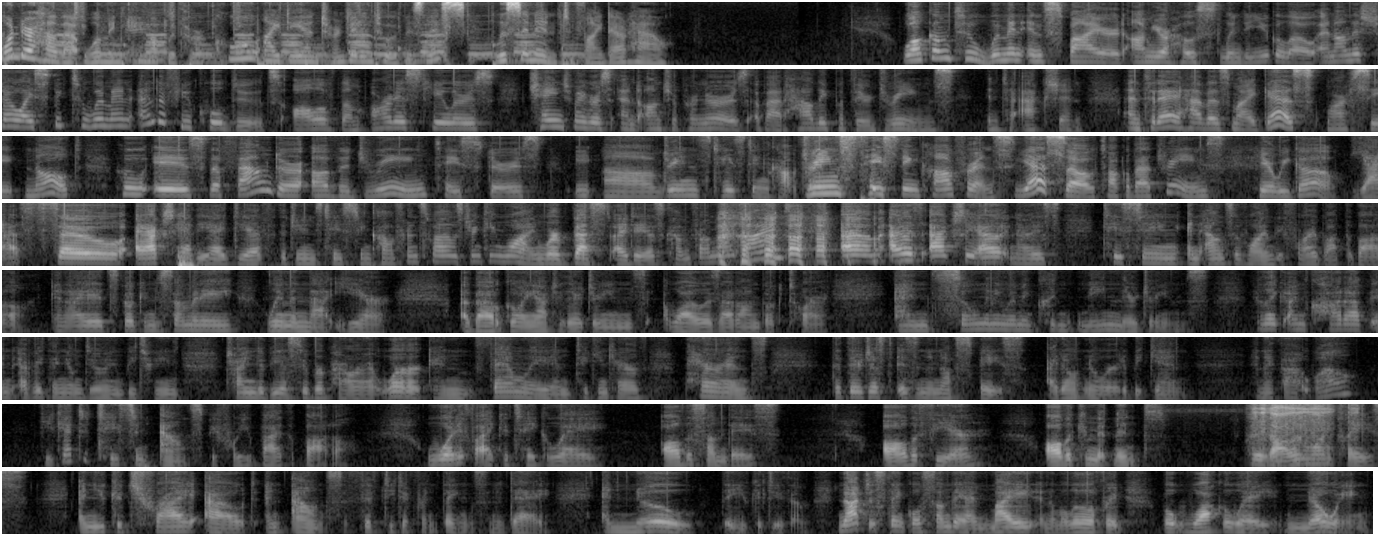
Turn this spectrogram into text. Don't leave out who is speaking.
Speaker 1: Wonder how that woman came up with her cool idea and turned it into a business? Listen in to find out how. Welcome to Women Inspired. I'm your host, Linda Ugelow, and on this show I speak to women and a few cool dudes, all of them artists, healers, changemakers, and entrepreneurs about how they put their dreams into action. And today I have as my guest Marci Nault, who is the founder of the Dream Tasters
Speaker 2: um, Dreams Tasting Conference.
Speaker 1: Dreams Tasting Conference. Yes, so talk about dreams. Here we go.
Speaker 2: Yes. So I actually had the idea for the Dreams Tasting Conference while I was drinking wine, where best ideas come from, I find. um, I was actually out and I was tasting an ounce of wine before I bought the bottle. And I had spoken to so many women that year about going after their dreams while I was out on book tour. And so many women couldn't name their dreams. They're like, I'm caught up in everything I'm doing between trying to be a superpower at work and family and taking care of parents that there just isn't enough space. I don't know where to begin. And I thought, well, you get to taste an ounce before you buy the bottle. What if I could take away all the Sundays, all the fear, all the commitment, put it all in one place, and you could try out an ounce of 50 different things in a day and know that you could do them. Not just think, well, someday I might and I'm a little afraid, but walk away knowing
